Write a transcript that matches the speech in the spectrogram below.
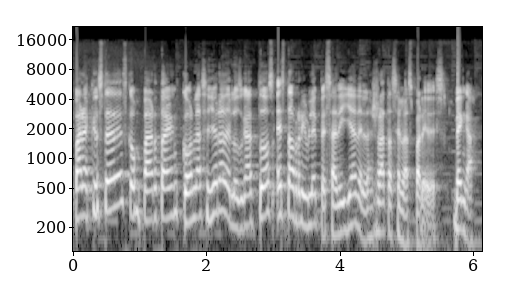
para que ustedes compartan con la señora de los gatos esta horrible pesadilla de las ratas en las paredes. Venga.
